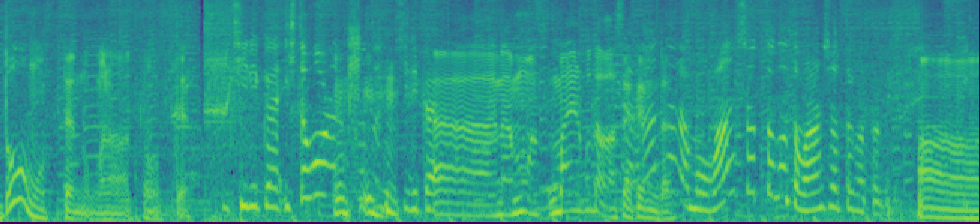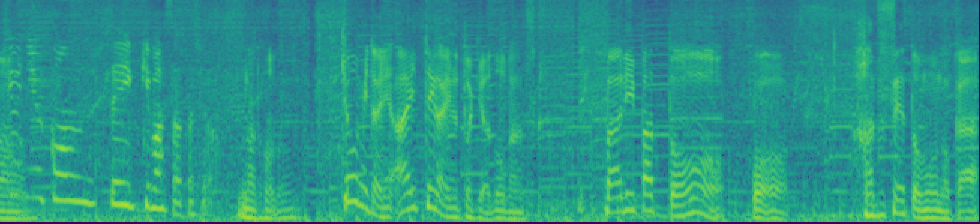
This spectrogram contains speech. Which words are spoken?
どう思ってんのかなと思って。切り替え一ホールごとに切り替えああなもう前のことは忘れてるなんんなだらもうワンショットごとワンショットごとで。あ急入魂っていきます私は。あなるほど今日みたいに相手がいる時はどうなんですか？バーディーパットをこう外せと思うのか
